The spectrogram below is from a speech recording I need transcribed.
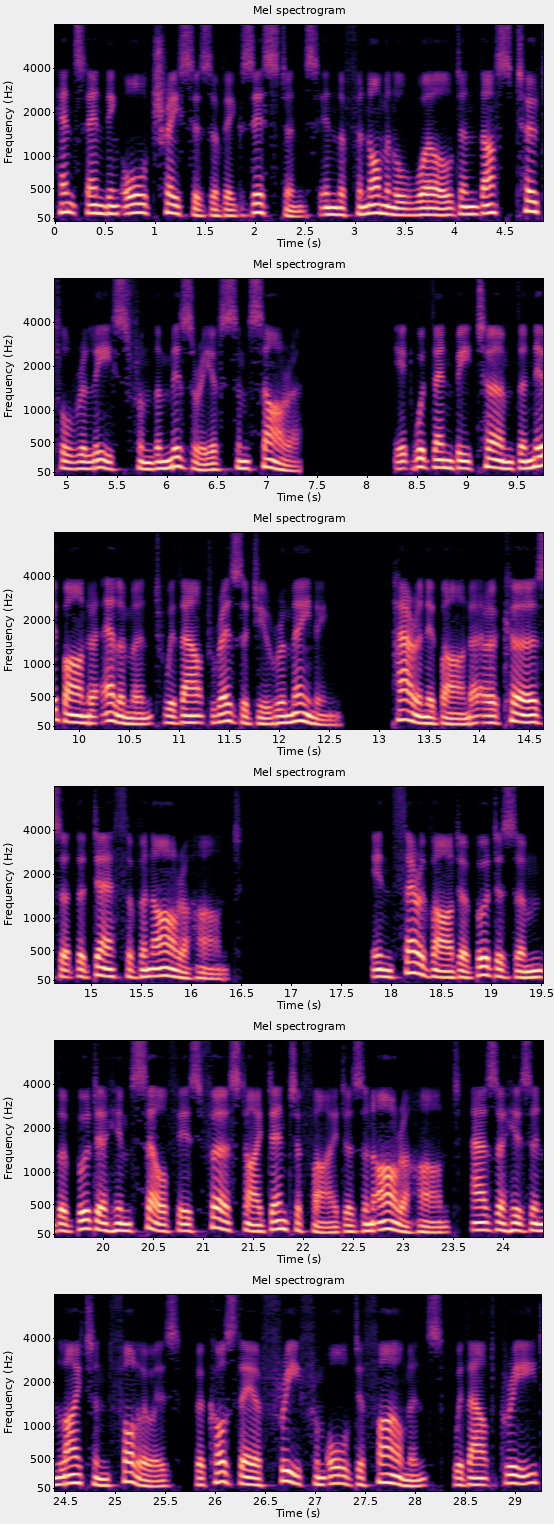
hence ending all traces of existence in the phenomenal world and thus total release from the misery of samsara. It would then be termed the nibbana element without residue remaining. Parinibbana occurs at the death of an arahant. In Theravada Buddhism the Buddha himself is first identified as an arahant, as are his enlightened followers, because they are free from all defilements, without greed,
